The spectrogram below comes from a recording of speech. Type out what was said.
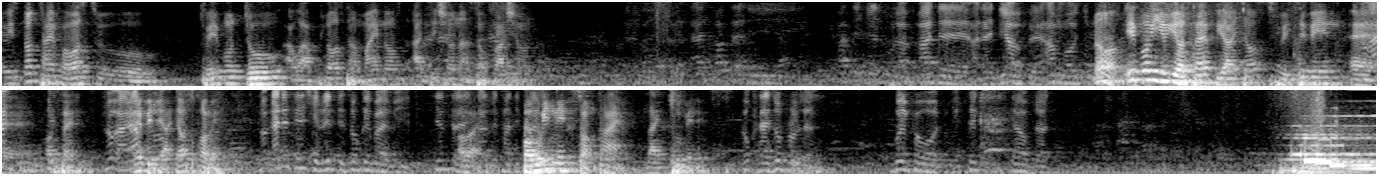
There is no time for us to, to even do our plus and minus, addition and subtraction. Parties will have had uh, of uh. No, even you yourself, you are just receiving uh, Alright. consent. No, I Maybe no- they are just coming. No, anything she reads is okay by me. Since uh, All right. has been certified. But we need some time, like two minutes. Okay, there's no problem. Going forward, we take care of that.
